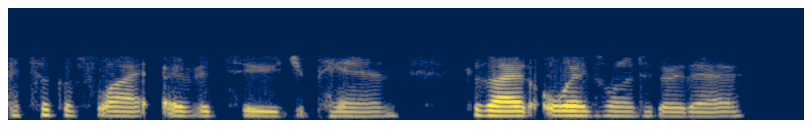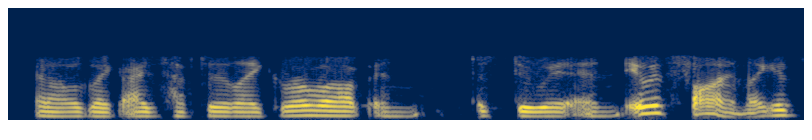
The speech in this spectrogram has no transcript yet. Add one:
I took a flight over to Japan because I had always wanted to go there. And I was like, I just have to like grow up and just do it. And it was fine. Like it's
